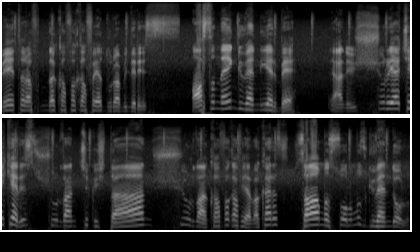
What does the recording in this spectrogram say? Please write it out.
B tarafında kafa kafaya durabiliriz. Aslında en güvenli yer B. Yani şuraya çekeriz. Şuradan çıkıştan şuradan kafa kafaya bakarız. Sağımız solumuz güvende olur.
